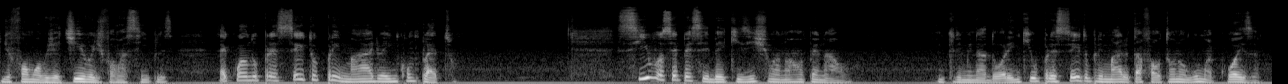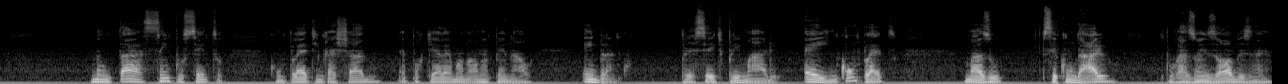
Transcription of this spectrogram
de forma objetiva, de forma simples, é quando o preceito primário é incompleto. Se você perceber que existe uma norma penal incriminadora em que o preceito primário está faltando alguma coisa, não está 100% completo, encaixado, é porque ela é uma norma penal em branco. O preceito primário é incompleto, mas o secundário, por razões óbvias, né,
